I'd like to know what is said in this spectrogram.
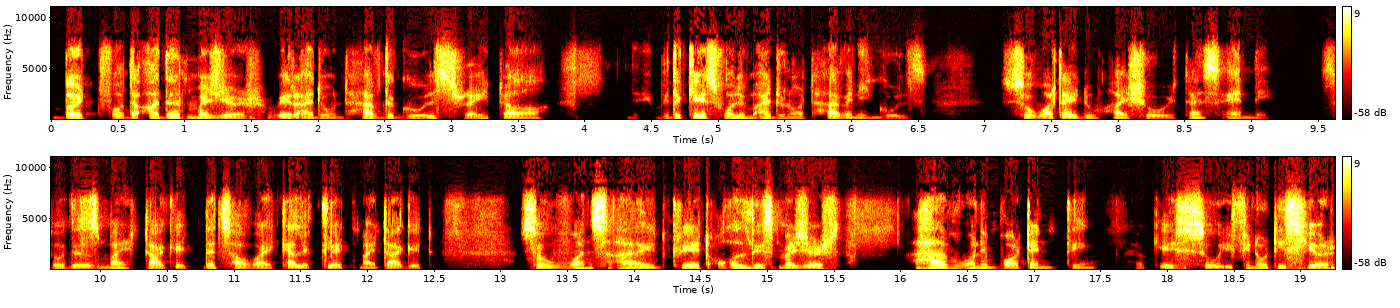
but for the other measure where I don't have the goals, right? Uh, with the case volume, I do not have any goals. So what I do, I show it as NA. So this is my target. That's how I calculate my target. So once I create all these measures, I have one important thing. Okay, so if you notice here,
